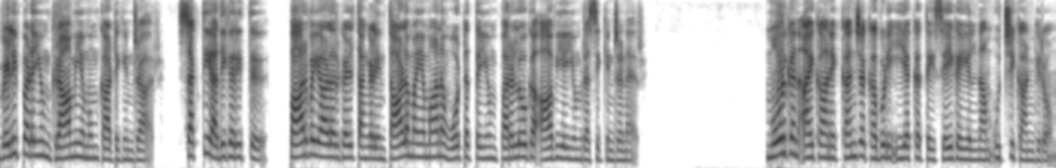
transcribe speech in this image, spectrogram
வெளிப்படையும் கிராமியமும் காட்டுகின்றார். சக்தி அதிகரித்து பார்வையாளர்கள் தங்களின் தாளமயமான ஓட்டத்தையும் பரலோக ஆவியையும் ரசிக்கின்றனர். மோர்கன் ஐகானிக் கஞ்ச கபடி இயக்கத்தை செய்கையில் நாம் உச்சி காண்கிறோம்.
